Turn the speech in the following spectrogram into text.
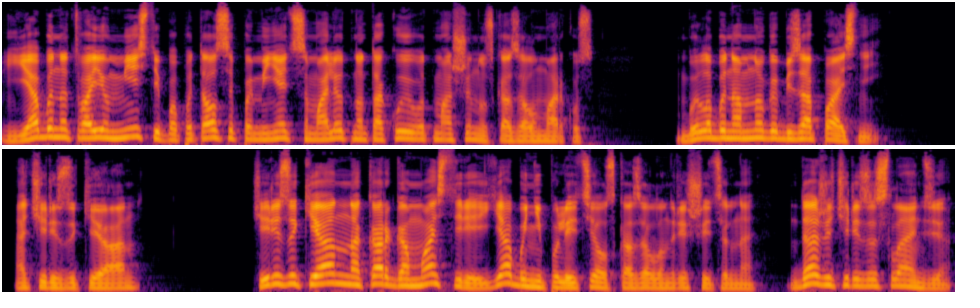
«Я бы на твоем месте попытался поменять самолет на такую вот машину», — сказал Маркус. Было бы намного безопасней. А через океан? Через океан на каргомастере я бы не полетел, сказал он решительно. Даже через Исландию.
